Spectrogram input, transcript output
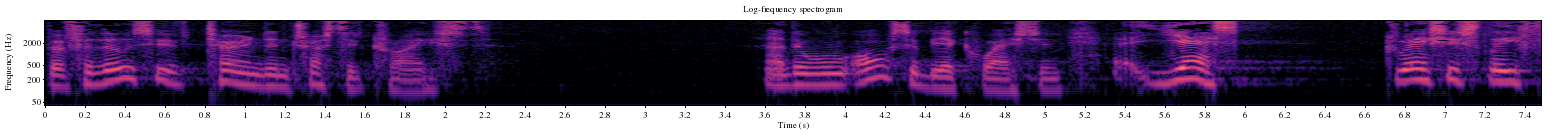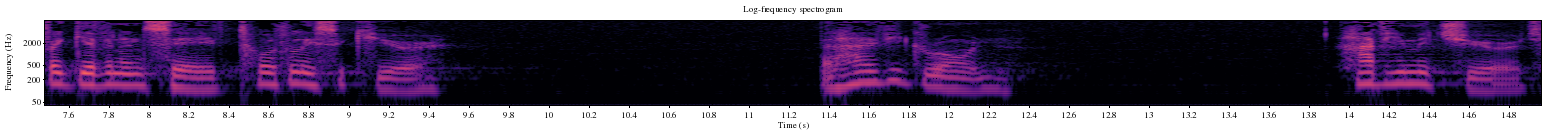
But for those who've turned and trusted Christ, uh, there will also be a question. Uh, yes, graciously forgiven and saved, totally secure. But how have you grown? Have you matured?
